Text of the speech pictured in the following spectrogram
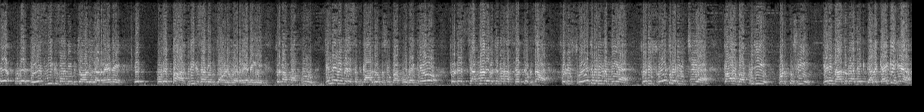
ਇਹ ਪੂਰੇ ਦੇਸ਼ ਦੀ ਕਿਸਾਨੀ ਬਚਾਉਣ ਲਈ ਲੜ ਰਹੇ ਨੇ। ਇਹ ਪੂਰੇ ਭਾਰਤ ਦੀ ਕਿਸਾਨੀ ਬਚਾਉਣ ਲਈ ਲੜ ਰਹੇ ਨੇਗੇ। ਤੁਹਾਡਾ ਬਾਪੂ, ਜਿੰਨੇ ਵੀ ਮੇਰੇ ਸਤਿਕਾਰ ਦੇ ਤੁਸੀਂ ਬਾਪੂ ਬੈਠੇ ਹੋ, ਤੁਹਾਡੇ ਚਰਨਾਂ ਦੇ ਵਿੱਚ ਮੇਰਾ ਸਿਰ ਝੁਕਦਾ ਤੁਹਾਡੀ ਸੋਚ ਬੜੀ ਲੰਮੀ ਹੈ। ਤੁਹਾਡੀ ਸੋਚ ਬੜੀ ਉੱਚੀ ਹੈ। ਪਰ ਬਾਪੂ ਜੀ, ਹੁਣ ਤੁਸੀਂ ਜਿਹੜੀ ਮੈਂ ਤੁਹਾਨੂੰ ਅੱਜ ਇੱਕ ਗੱਲ ਕਹਿ ਕੇ ਗਿਆ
